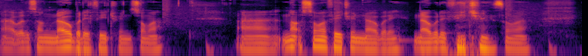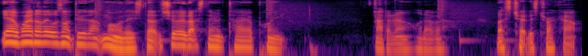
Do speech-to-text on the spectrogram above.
uh, with the song "Nobody" featuring Summer. Uh, not Summer featuring Nobody, Nobody featuring Summer. Yeah, why do labels not do that more? They, surely that's their entire point. I don't know, whatever. Let's check this track out.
